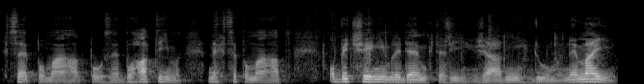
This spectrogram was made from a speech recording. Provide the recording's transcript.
chce pomáhat pouze bohatým, nechce pomáhat obyčejným lidem, kteří žádný dům nemají.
